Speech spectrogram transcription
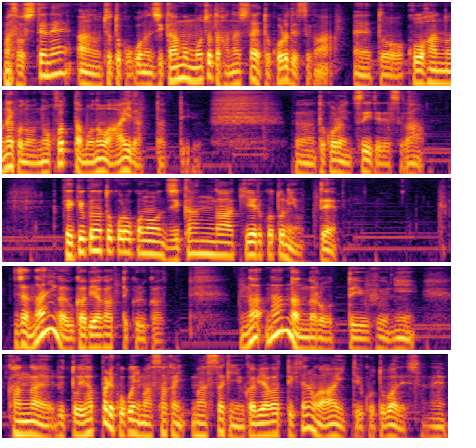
まあ、そしてねあのちょっとここの時間ももうちょっと話したいところですが、えーと、後半のねこの残ったものは愛だったっていう、うん、ところについてですが結局のところこの時間が消えることによってじゃあ何が浮かび上がってくるかな何なんだろうっていうふうに考えるとやっぱりここに真っ先に真っ先に浮かび上がってきたのが愛っていう言葉でしたね。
